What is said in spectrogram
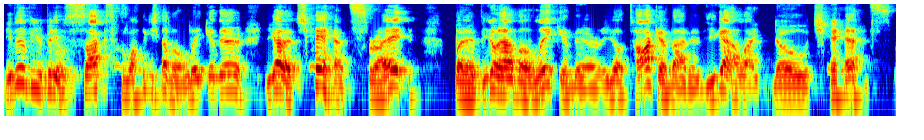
Even if your video sucks, as long as you have a link in there, you got a chance, right? But if you don't have a link in there, you don't talk about it, you got like no chance.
